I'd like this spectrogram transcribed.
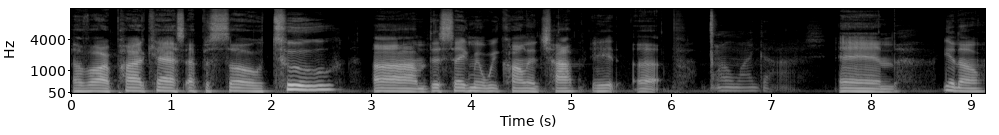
of our podcast episode two. Um, this segment we calling Chop It Up. Oh my gosh. And, you know,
